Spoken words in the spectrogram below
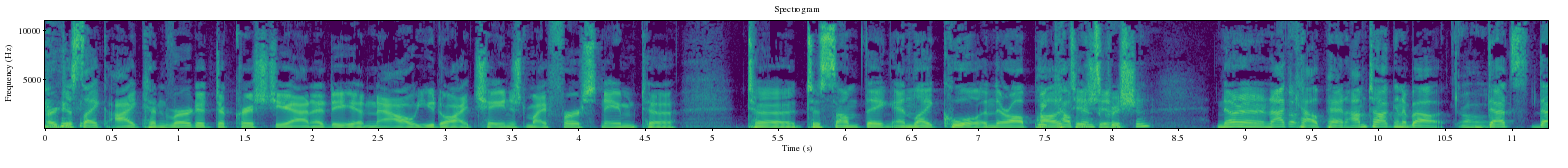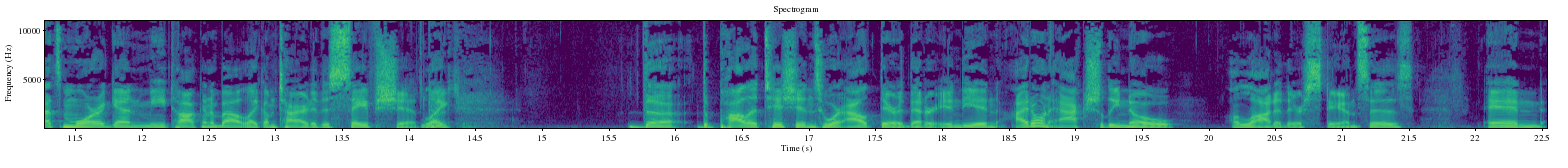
are just like I converted to Christianity and now you know I changed my first name to to to something and like cool and they're all Wait, Kal politicians. Penn's Christian? No, no, no, not oh. Kal Penn. I'm talking about Oh. that's that's more again me talking about like I'm tired of this safe shit. Like Gotcha. The the politicians who are out there that are Indian, I don't actually know a lot of their stances, and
